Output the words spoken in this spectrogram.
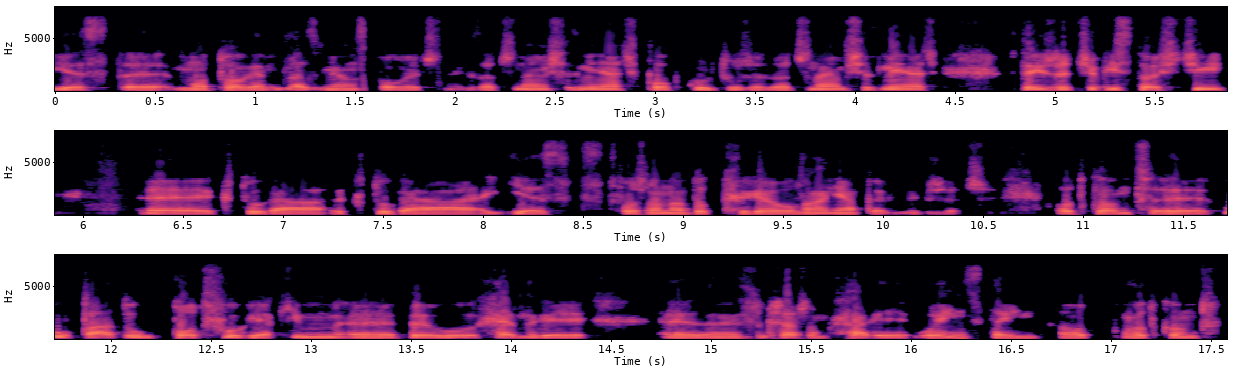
jest e, motorem dla zmian społecznych. Zaczynają się zmieniać w popkulturze, zaczynają się zmieniać w tej rzeczywistości, e, która, która jest stworzona do kreowania pewnych rzeczy. Odkąd upadł potwór, jakim był Henry przepraszam, Harry Weinstein, od, odkąd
